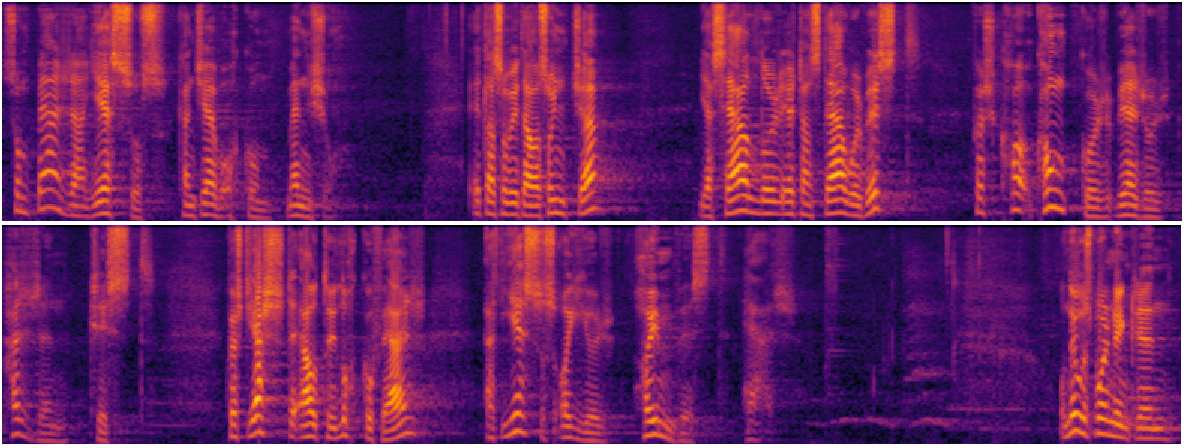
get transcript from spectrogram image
som bæra Jesus kan gjøre okkon menneskjon. Etla som vi tar av sunnja, Ja, sælur er tans stavur vist, hvers konkur verur Herren Krist. Hvers hjerte er til lukku fær, at Jesus øyer heimvist her. Og nu er spurningren,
